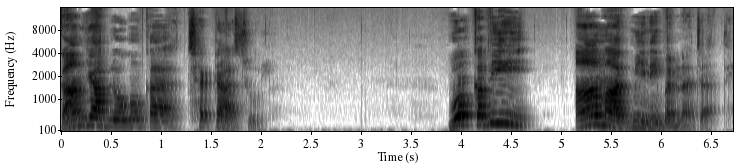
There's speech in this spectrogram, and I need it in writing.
कामयाब लोगों का छठा असूल। वो कभी आम आदमी नहीं बनना चाहते।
